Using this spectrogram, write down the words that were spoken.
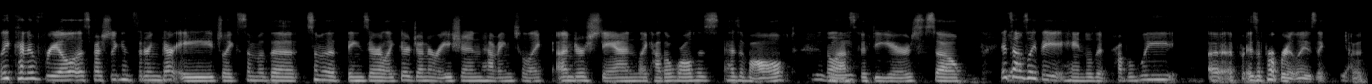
like kind of real especially considering their age like some of the some of the things there like their generation having to like understand like how the world has has evolved mm-hmm. in the last mm-hmm. 50 years so it yeah. sounds like they handled it probably uh, as appropriately as they yeah. could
